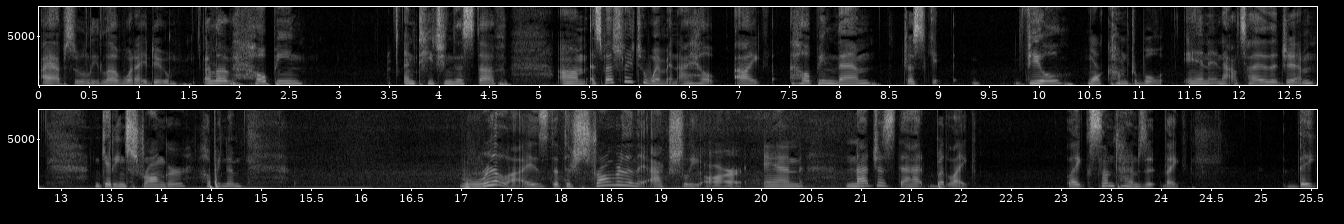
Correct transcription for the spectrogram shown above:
I absolutely love what I do. I love helping and teaching this stuff, um, especially to women. I help like helping them just get, feel more comfortable in and outside of the gym, getting stronger, helping them realize that they're stronger than they actually are, and not just that, but like like sometimes it like they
